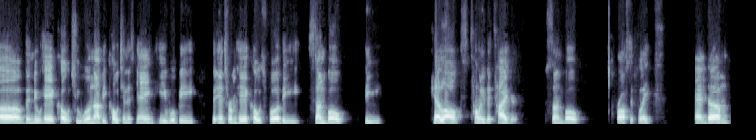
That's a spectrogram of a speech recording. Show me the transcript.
of the new head coach who will not be coaching this game. He will be the interim head coach for the Sun Bowl, the Kellogg's Tony the Tiger Sun Bowl, Frosted Flakes. And um,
